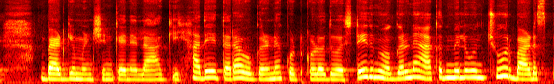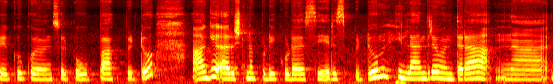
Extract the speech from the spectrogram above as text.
ಬ್ಯಾಡ್ಗೆ ಮೆಣಸಿನ್ಕಾಯಿನೆಲ್ಲ ಹಾಕಿ ಅದೇ ಥರ ಒಗ್ಗರಣೆ ಕೊಟ್ಕೊಳ್ಳೋದು ಅಷ್ಟೇ. ಇದನ್ನು ಒಗ್ಗರಣೆ ಹಾಕಿದ್ಮೇಲೆ ಒಂದು ಚೂರು ಬಾಡಿಸ್ಬೇಕು ಒಂದು ಸ್ವಲ್ಪ ಉಪ್ಪು ಹಾಕ್ಬಿಟ್ಟು, ಹಾಗೆ ಅರಿಶಿನ ಪುಡಿ ಕೂಡ ಸೇರಿಸ್ಬಿಟ್ಟು, ಇಲ್ಲಾಂದರೆ ಒಂಥರ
